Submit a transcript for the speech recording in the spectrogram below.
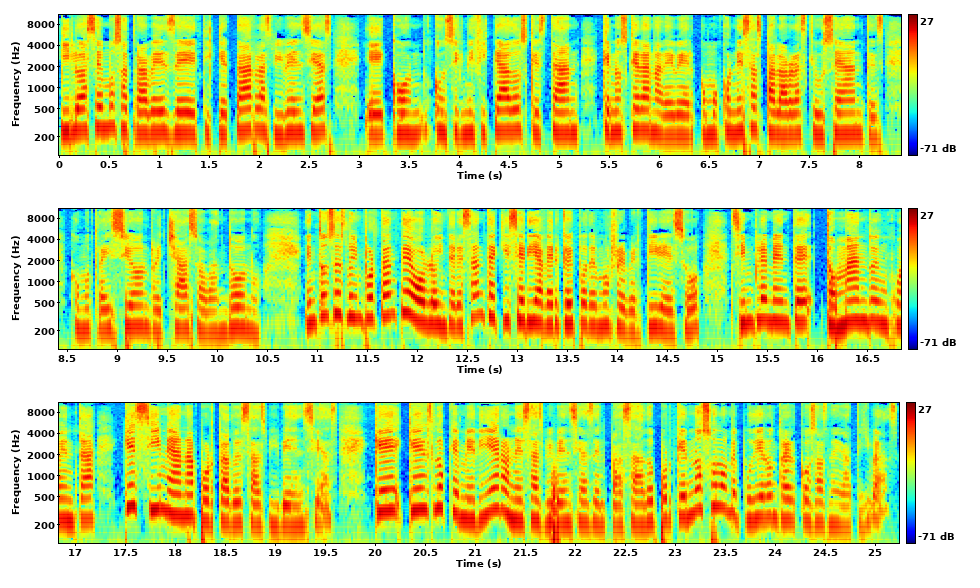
y lo hacemos a través de etiquetar las vivencias eh, con, con significados que que nos quedan a deber, como con esas palabras que usé antes, como traición, rechazo, abandono. Entonces lo importante o lo interesante aquí sería ver que hoy podemos revertir eso, simplemente tomando en cuenta que sí me han aportado esas vivencias, qué, qué es lo que me dieron esas vivencias del pasado, porque no solo me pudieron traer cosas negativas,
